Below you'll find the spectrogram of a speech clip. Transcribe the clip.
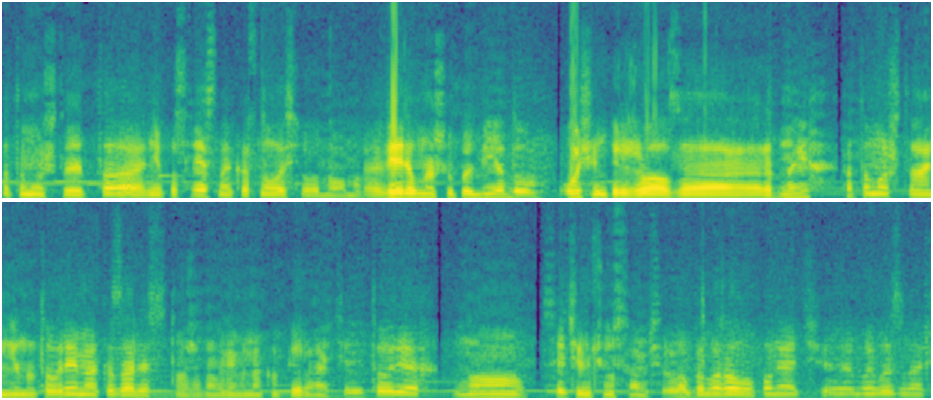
потому что это непосредственно коснулось его дома. Верил в нашу победу, очень переживал за родных, потому что они на то время оказались тоже на временно оккупированных территориях. Но с этим чувством все равно продолжал выполнять э, боевые задачи.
